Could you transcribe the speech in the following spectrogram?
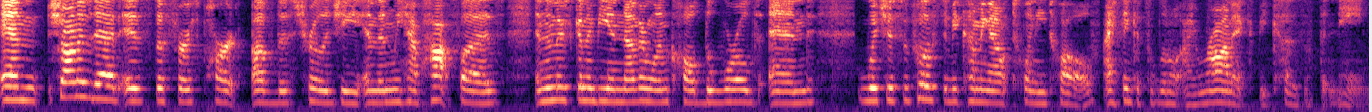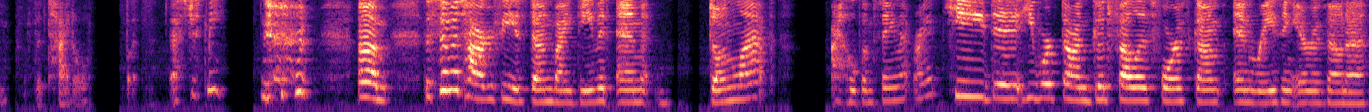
And Shaun of the Dead is the first part of this trilogy, and then we have Hot Fuzz, and then there's going to be another one called The World's End, which is supposed to be coming out 2012. I think it's a little ironic because of the name of the title, but that's just me. um, the cinematography is done by David M. Dunlop. I hope I'm saying that right. He did. He worked on Goodfellas, Forrest Gump, and Raising Arizona.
